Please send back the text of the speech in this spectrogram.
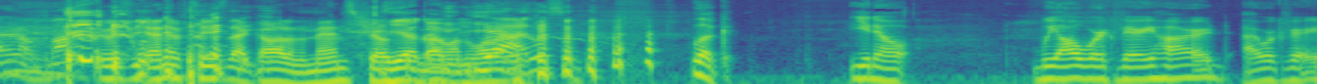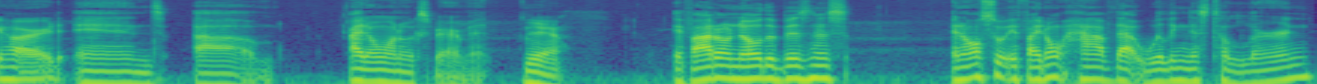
I don't know. My- It was the NFTs that got him. The man's choking Yeah, now got on me. water. Yeah, listen. Look, you know, we all work very hard. I work very hard, and um, I don't want to experiment. yeah. If I don't know the business, and also if I don't have that willingness to learn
